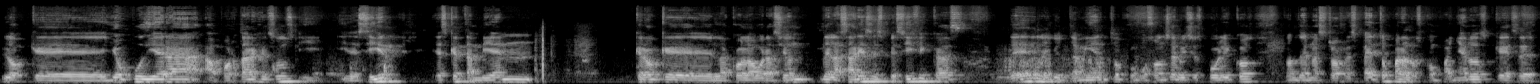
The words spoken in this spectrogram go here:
Lo que yo pudiera aportar, Jesús, y, y decir es que también creo que la colaboración de las áreas específicas del ayuntamiento, como son servicios públicos, donde nuestro respeto para los compañeros que se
